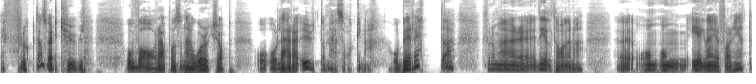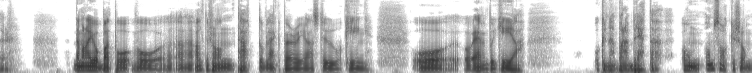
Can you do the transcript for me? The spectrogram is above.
är fruktansvärt kul att vara på en sån här workshop och, och lära ut de här sakerna och berätta för de här eh, deltagarna eh, om, om egna erfarenheter. Där man har jobbat på, på eh, allt ifrån Tatt och Blackberry, Stu och King och, och även på Ikea. Och kunna bara berätta om, om saker som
